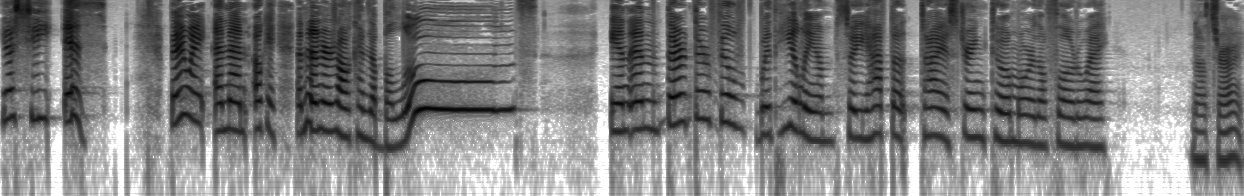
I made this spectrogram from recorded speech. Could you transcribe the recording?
Yes, she is. But anyway, and then okay, and then there's all kinds of balloons, and and they're they're filled with helium, so you have to tie a string to them or they'll float away. That's right.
